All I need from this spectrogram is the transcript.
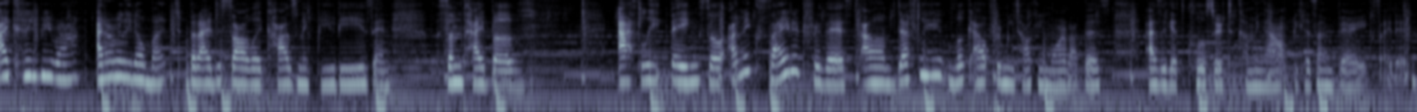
I could be wrong. I don't really know much, but I just saw like cosmic beauties and some type of athlete thing. So I'm excited for this. Um, definitely look out for me talking more about this as it gets closer to coming out because I'm very excited.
